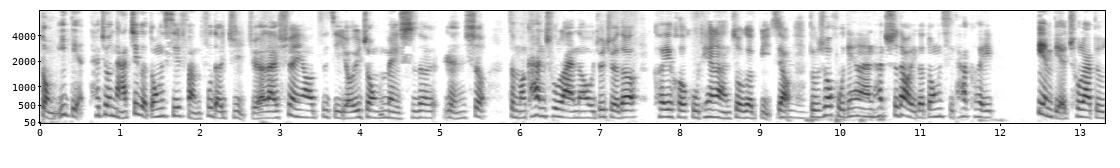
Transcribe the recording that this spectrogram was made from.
懂一点，他就拿这个东西反复的咀嚼来炫耀自己有一种美食的人设。怎么看出来呢？我就觉得可以和胡天蓝做个比较。嗯比如说胡天蓝他吃到一个东西，他可以辨别出来，比如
